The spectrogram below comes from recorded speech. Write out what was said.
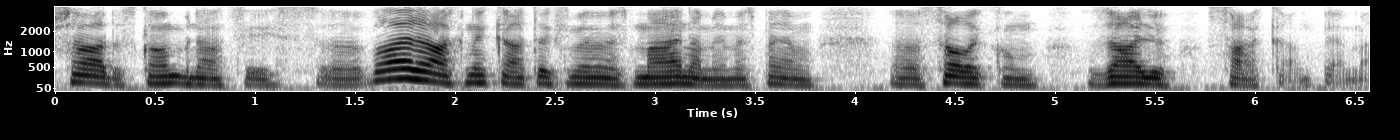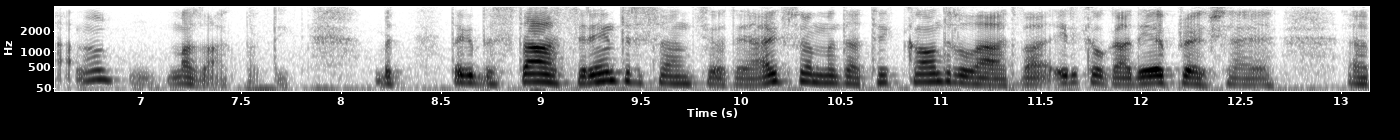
šādas kombinācijas vairāk nekā, teiksim, ja mēs mainām, ja mēs paņemam salikumu zaļu, sarkanu, piemēram. Nu, mazāk patīk. Bet tagad tas stāsts ir interesants, jo tajā eksperimentā tika kontrolēta, vai ir kaut kāda iepriekšēja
